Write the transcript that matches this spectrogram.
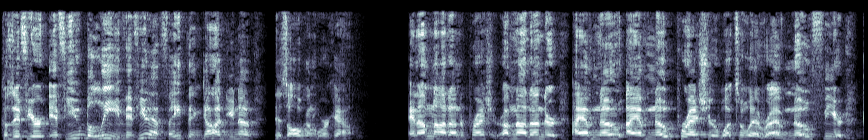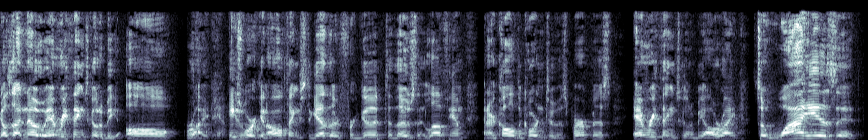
because if you're if you believe, if you have faith in God, you know it's all going to work out. And I'm not under pressure. I'm not under. I have no. I have no pressure whatsoever. I have no fear because I know everything's going to be all right. He's working all things together for good to those that love Him and are called according to His purpose. Everything's going to be all right. So why is it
